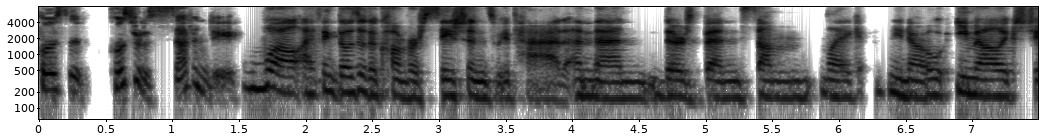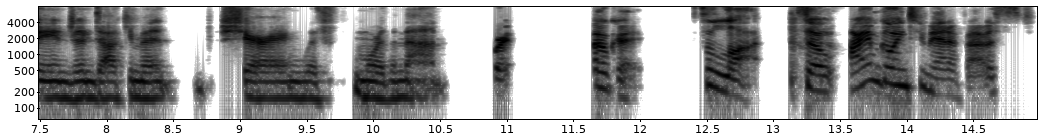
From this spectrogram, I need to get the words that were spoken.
closer closer to 70. Well, I think those are the conversations we've had. And then there's been some like, you know, email exchange and document sharing with more than that. Right. Okay. It's a lot. So I am going to manifest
